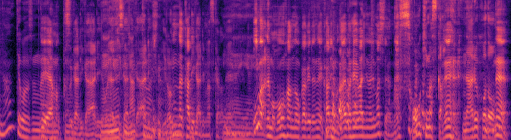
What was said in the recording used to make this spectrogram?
なんてことすんだでよエアマックス狩りがあり、ね親父狩りがありいろんな狩りがありますからね。や。今でもモンハンのおかげでね狩りもだいぶ平和になりましたよね。そうきますか、ね。なるほど、ね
